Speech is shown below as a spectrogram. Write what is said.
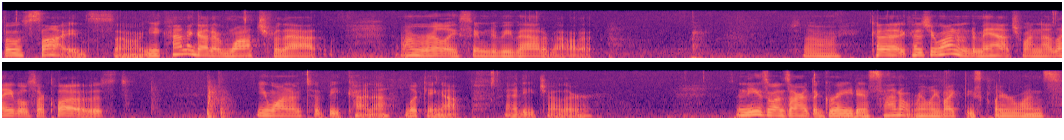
Both sides. So you kind of got to watch for that. I really seem to be bad about it. So, because you want them to match when the labels are closed. You want them to be kind of looking up at each other. And these ones aren't the greatest. I don't really like these clear ones.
